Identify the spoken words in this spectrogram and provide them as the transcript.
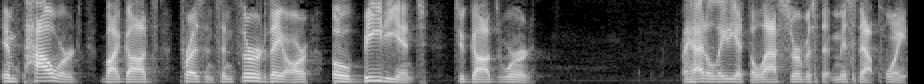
empowered by God's presence. And third, they are obedient to God's word. I had a lady at the last service that missed that point.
